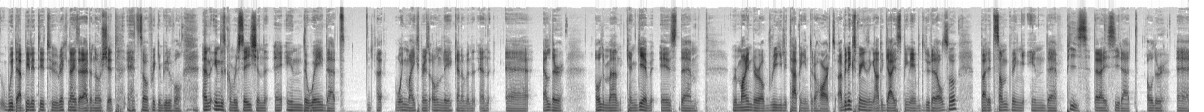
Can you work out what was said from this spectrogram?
with the ability to recognize that I don't know shit. It's so freaking beautiful. And in this conversation, uh, in the way that, uh, in my experience, only kind of an, an uh, elder, older man can give is the reminder of really tapping into the heart. I've been experiencing other guys being able to do that also, but it's something in the piece that I see that older uh,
